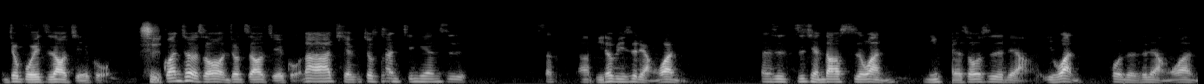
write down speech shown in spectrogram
你就不会知道结果。是，观测的时候你就知道结果。那它前就算今天是三啊，比特币是两万，但是之前到四万，你买的时候是两一万，或者是两万，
